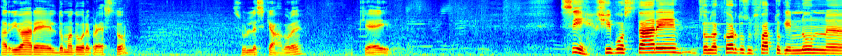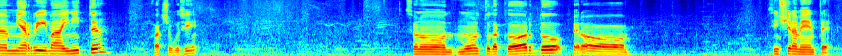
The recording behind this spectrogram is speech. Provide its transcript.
arrivare il domatore presto sulle scatole. Ok. Sì, ci può stare. Sono d'accordo sul fatto che non uh, mi arriva in hit. Faccio così. Sono molto d'accordo, però sinceramente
